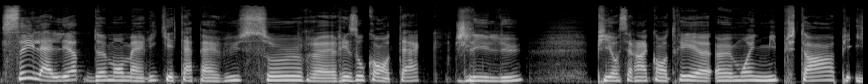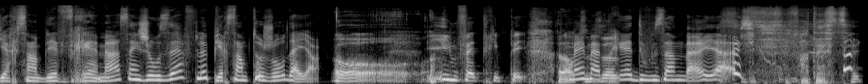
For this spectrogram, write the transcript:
c'est la lettre de mon mari qui est apparue sur Réseau Contact. Je l'ai lu. Puis on s'est rencontrés euh, un mois et demi plus tard, puis il ressemblait vraiment à Saint-Joseph, là, puis il ressemble toujours d'ailleurs. Oh! Il me fait triper. Alors, Même nous as- après 12 ans de mariage. Fantastique.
